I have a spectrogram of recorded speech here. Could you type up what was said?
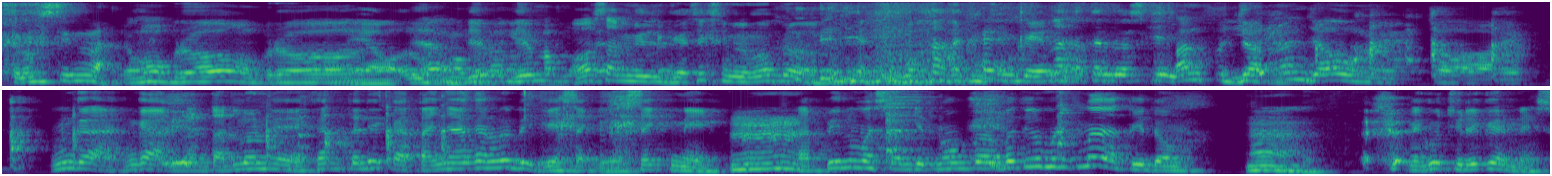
Terusin lah. Ya, ngobrol ngobrol Oh, ya, lu dia, ngobrol. dia, dia Oh sambil gesek sambil ngobrol. Wah, anjing kayak enak kan kan jangan jauh nih coy Enggak, enggak, bentar dulu nih. Kan tadi katanya kan lu digesek-gesek nih. Hmm. Tapi lu masih lanjut ngobrol, berarti lu menikmati dong. Nah, Nih gue curiga nih. kan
